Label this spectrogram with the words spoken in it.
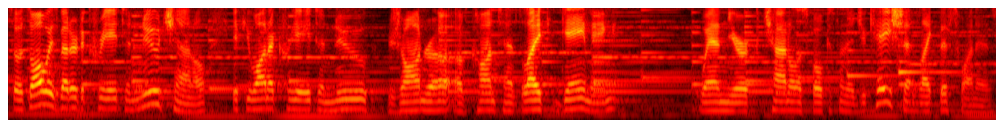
So it's always better to create a new channel if you want to create a new genre of content like gaming when your channel is focused on education like this one is.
